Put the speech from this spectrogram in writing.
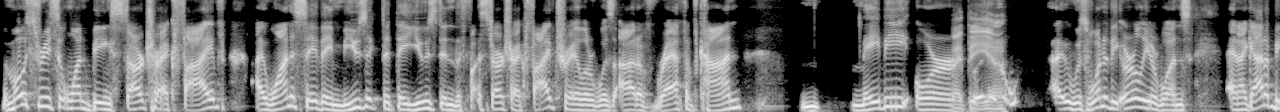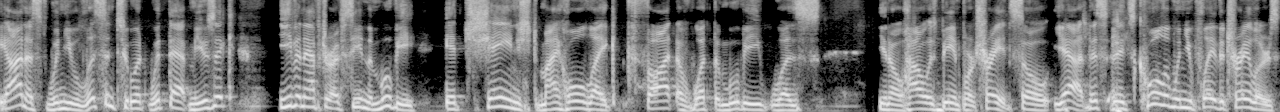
The most recent one being Star Trek Five. I want to say the music that they used in the Star Trek Five trailer was out of Wrath of Khan, maybe or Might be, yeah. It was one of the earlier ones, and I got to be honest. When you listen to it with that music, even after I've seen the movie, it changed my whole like thought of what the movie was you know how it was being portrayed so yeah this it's cool when you play the trailers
